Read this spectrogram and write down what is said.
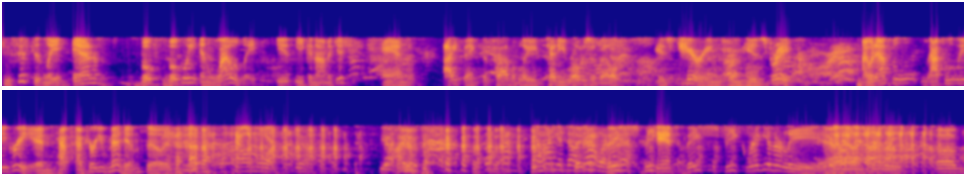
consistently and vo- vocally and loudly is economic issues. And I think that probably Teddy Roosevelt is cheering from his grave. I would absolutely absolutely agree, and have, I'm sure you've met him. So, it's, Alan Moore. Yeah, I. don't. How do you top they, that one? they speak. Can't. They speak regularly. Alan, um,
